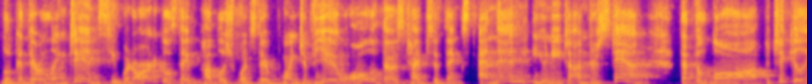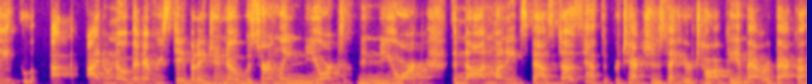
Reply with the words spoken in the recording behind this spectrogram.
look at their linkedin see what articles they've published what's their point of view all of those types of things and then you need to understand that the law particularly uh, I don't know about every state, but I do know it was certainly in New York. In New York, the non-moneyed spouse does have the protections that you're talking about, Rebecca.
